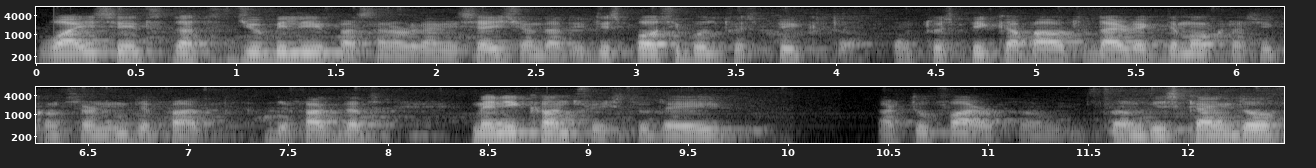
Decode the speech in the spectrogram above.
Why is it that you believe, as an organization, that it is possible to speak to, to speak about direct democracy, concerning the fact the fact that many countries today are too far from, from this kind of,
